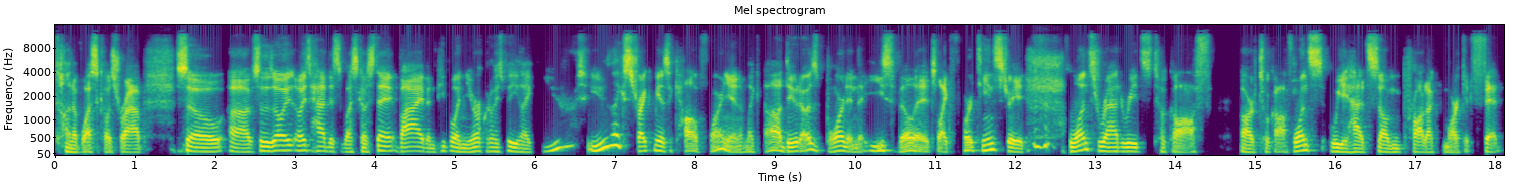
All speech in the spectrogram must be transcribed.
ton of West Coast rap. So uh, so there's always always had this West Coast vibe, and people in New York would always be like, "You you like strike me as a Californian." I'm like, "Oh, dude, I was born in the East Village, like 14th Street." Once Rad Reads took off or took off. Once we had some product market fit,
